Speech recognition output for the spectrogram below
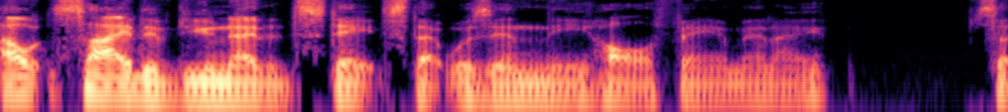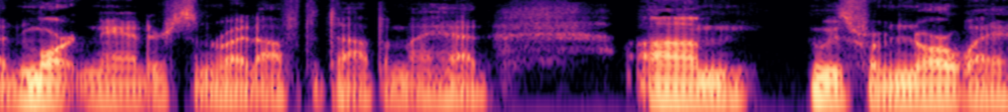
outside of the United States that was in the Hall of Fame, and I said Morten Andersen right off the top of my head, um, who was from Norway,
